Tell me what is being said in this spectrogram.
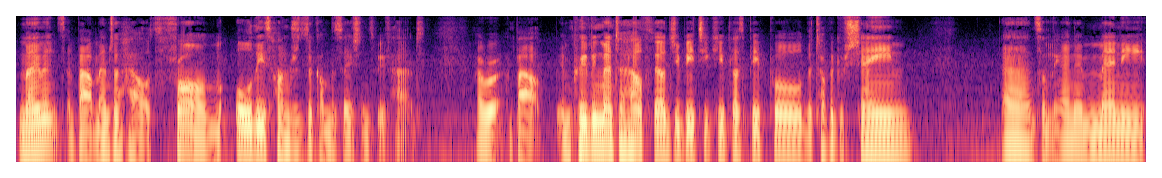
moments about mental health from all these hundreds of conversations we've had about improving mental health for LGBTQ plus people, the topic of shame, and something I know many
